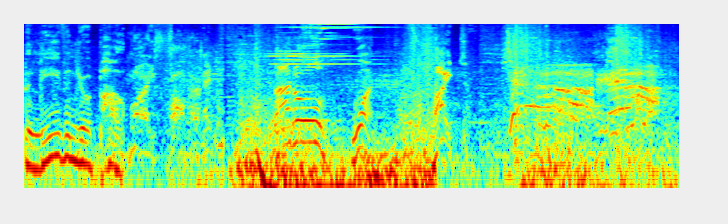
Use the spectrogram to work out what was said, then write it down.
Believe in your power. My father. Battle one. Fight! やった!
